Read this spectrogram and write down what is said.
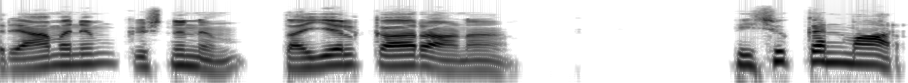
രാമനും കൃഷ്ണനും തയ്യൽക്കാരാണ്. പിശുക്കന്മാർ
